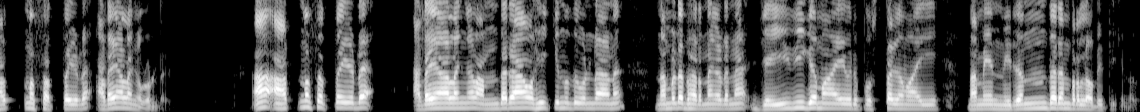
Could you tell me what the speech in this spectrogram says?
ആത്മസത്തയുടെ അടയാളങ്ങളുണ്ട്. ആ ആത്മസത്തയുടെ അടയാളങ്ങൾ അന്തരാവഹിക്കുന്നത് കൊണ്ടാണ് നമ്മുടെ ഭരണഘടന ജൈവികമായ ഒരു പുസ്തകമായി നമ്മെ നിരന്തരം പ്രലോഭിപ്പിക്കുന്നത്.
